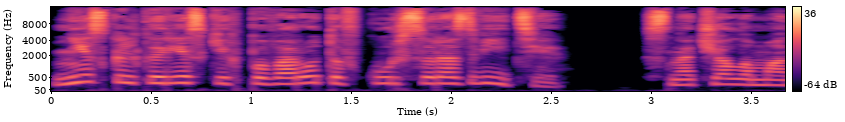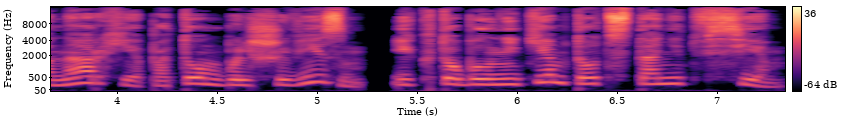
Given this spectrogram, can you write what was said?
несколько резких поворотов курса развития. Сначала монархия, потом большевизм, и кто был никем, тот станет всем.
